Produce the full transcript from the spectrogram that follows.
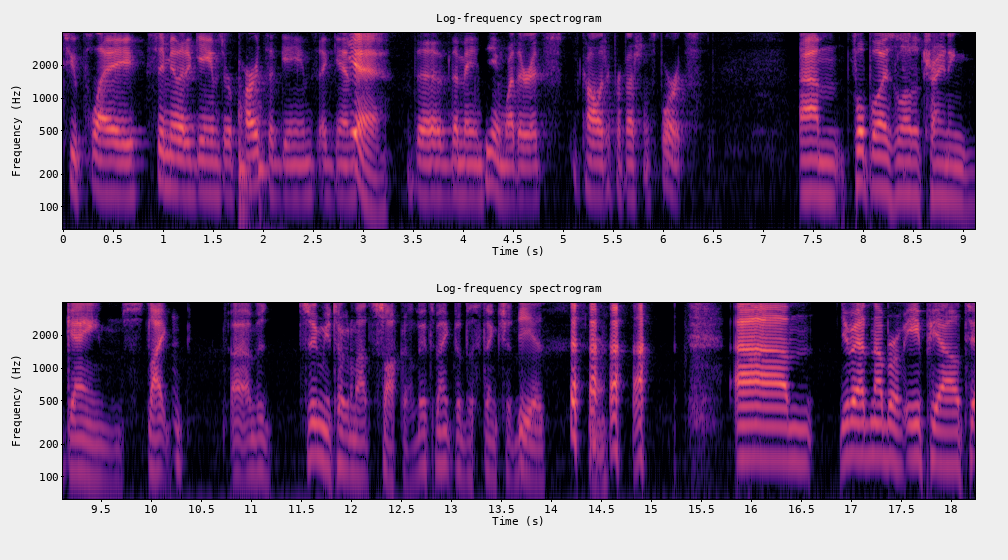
to play simulated games or parts of games against Yeah. the the main team, whether it's college or professional sports. Um, football has a lot of training games. Like, I assume you're talking about soccer. Let's make the distinction. He is. um, you've had a number of EPL. T-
